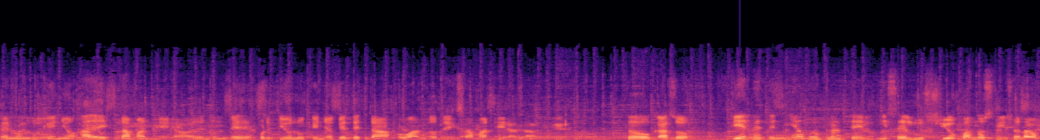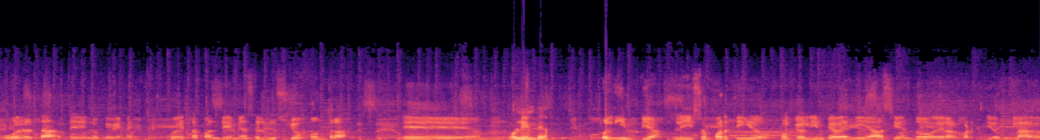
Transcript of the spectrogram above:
en un luqueño a de esta manera en un deportivo luqueño que te está jugando de esa manera en todo caso tiene tenía buen plantel y se lució cuando se hizo la vuelta de lo que viene después de esta pandemia se lució contra eh, Olimpia. Olimpia le hizo partido, porque Olimpia venía haciendo, era el partido clave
